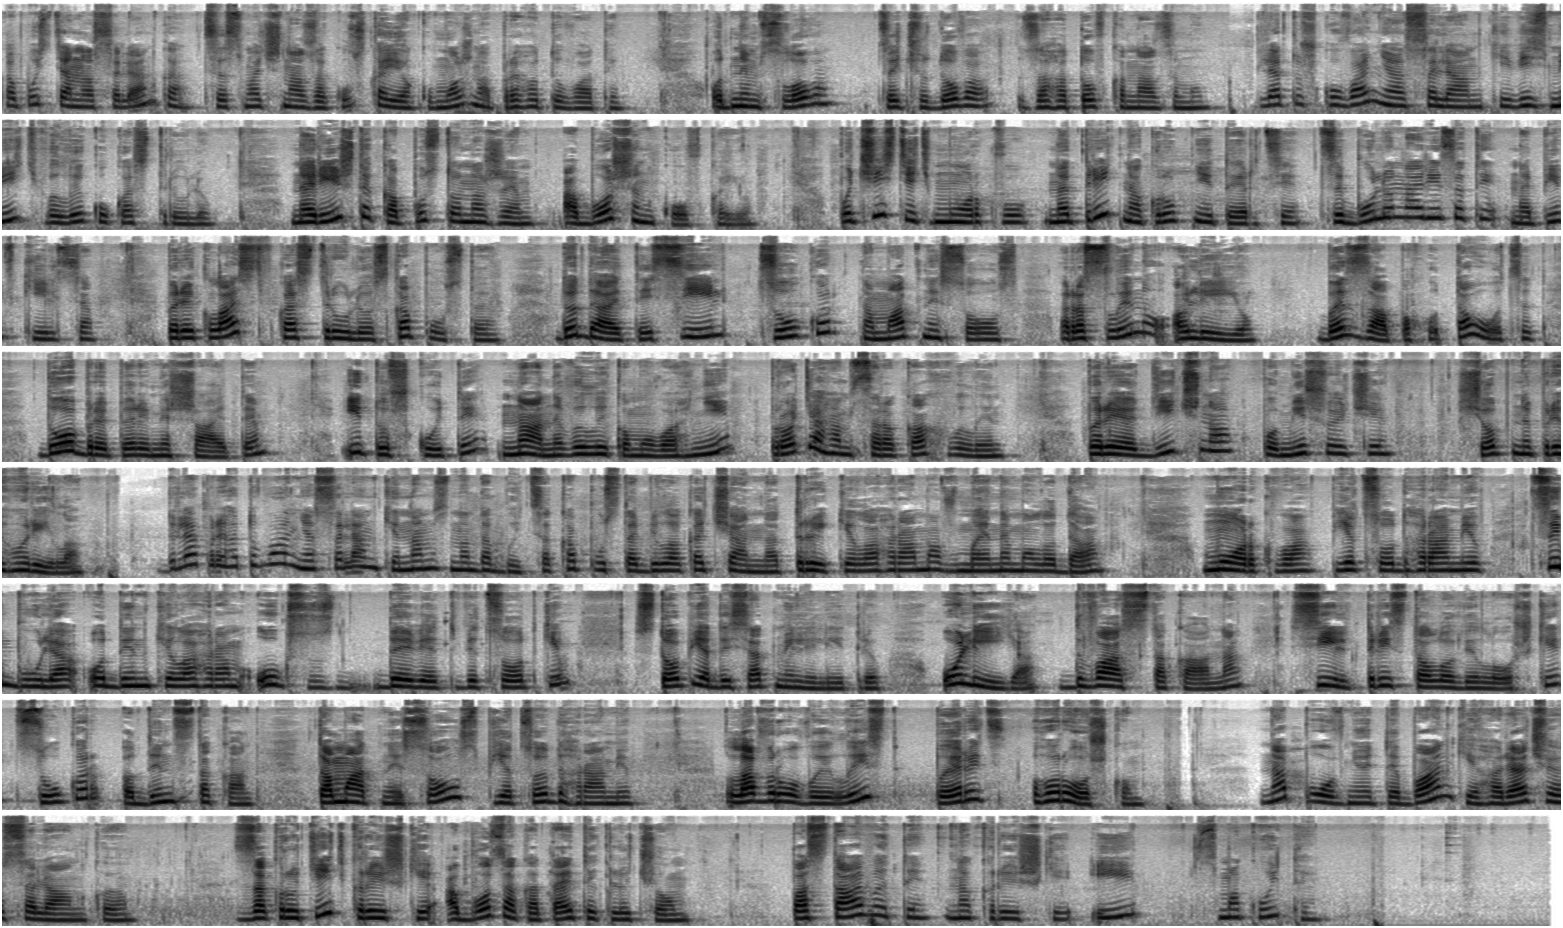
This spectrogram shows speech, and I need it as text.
Капустяна солянка це смачна закуска, яку можна приготувати. Одним словом, це чудова заготовка на зиму. Для тушкування солянки візьміть велику кастрюлю. Наріжте капусту ножем або шинковкою. Почистіть моркву, натріть на крупній терці, цибулю нарізати на півкільця. Перекласть в кастрюлю з капустою. Додайте сіль, цукор, томатний соус, рослину олію без запаху та оцет. Добре перемішайте і тушкуйте на невеликому вогні протягом 40 хвилин, періодично помішуючи, щоб не пригоріла. Для приготування солянки нам знадобиться капуста білокачанна 3 кг, в мене молода, морква 500 г, цибуля 1 кг, уксус 9%, 150 мл, олія 2 стакана, сіль 3 столові ложки, цукор 1 стакан, томатний соус 500 г, лавровий лист, перець горошком. Наповнюйте банки гарячою солянкою. Закрутіть кришки або закатайте ключом. Поставити на кришки і смакуйте.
